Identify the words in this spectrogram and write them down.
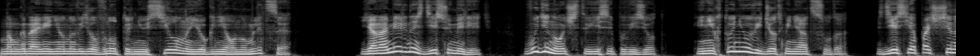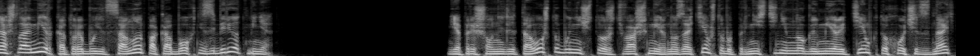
На мгновение он увидел внутреннюю силу на ее гневном лице. Я намерена здесь умереть. В одиночестве, если повезет. И никто не уведет меня отсюда. Здесь я почти нашла мир, который будет со мной, пока Бог не заберет меня. Я пришел не для того, чтобы уничтожить ваш мир, но за тем, чтобы принести немного мира тем, кто хочет знать,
